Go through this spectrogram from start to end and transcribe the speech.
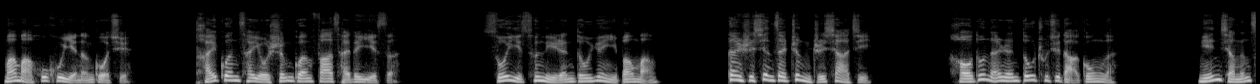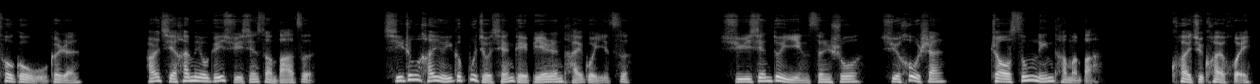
马马虎虎也能过去。抬棺材有升官发财的意思。所以村里人都愿意帮忙，但是现在正值夏季，好多男人都出去打工了，勉强能凑够五个人，而且还没有给许仙算八字，其中还有一个不久前给别人抬过一次。许仙对尹森说：“去后山找松林他们吧，快去快回。”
